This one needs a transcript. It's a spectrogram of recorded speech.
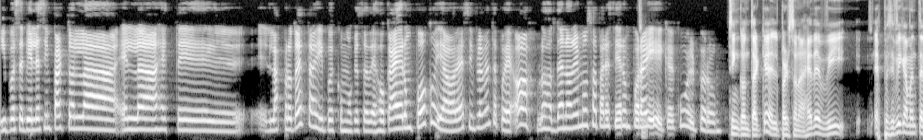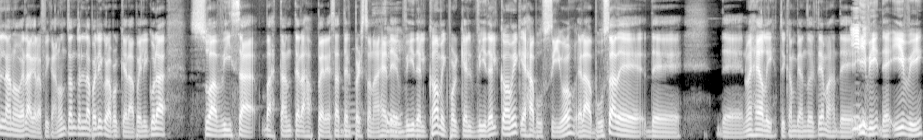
y pues se pierde ese impacto en la en las este en las protestas y pues como que se dejó caer un poco y ahora es simplemente pues oh, los de Anonymous aparecieron por ahí, qué cool, pero Sin contar que el personaje de V, específicamente en la novela gráfica, no tanto en la película, porque la película suaviza bastante las asperezas del personaje de sí. V del cómic, porque el V del cómic es abusivo, él abusa de, de, de- no es Ellie, estoy cambiando el tema, de Evie. Evie, de Evie,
